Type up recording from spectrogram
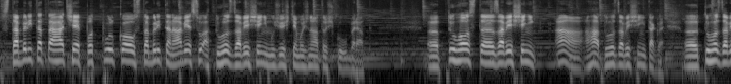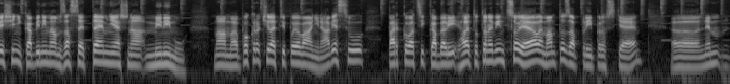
Stabilita tahače pod půlkou, stabilita návěsu a tuhost zavěšení můžu ještě možná trošku ubrat. E, tuhost e, zavěšení a, ah, aha, tuhost zavěšení takhle. Uh, tuhost zavěšení kabiny mám zase téměř na minimu. Mám pokročilé připojování návěsu, parkovací kabely, hele, toto nevím, co je, ale mám to zaplý prostě. Uh, nem,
